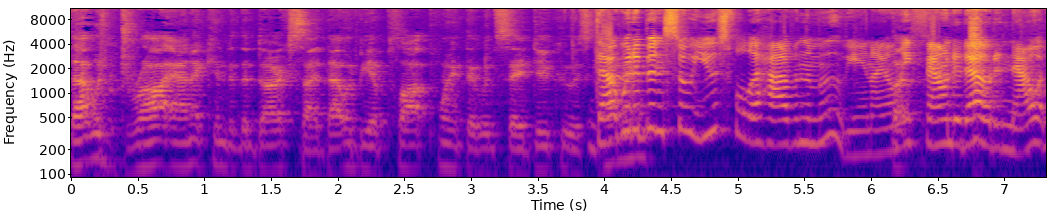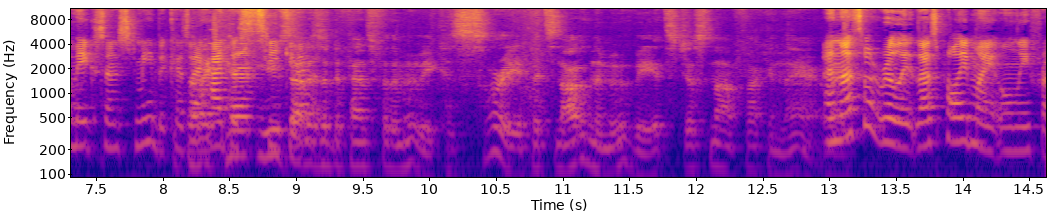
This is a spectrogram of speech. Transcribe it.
that would draw Anakin to the dark side. That would be a plot point that would say Dooku is. That would have been so useful to have in the movie, and I only But- found it out, and now it makes sense to me because I I, had can't to use that out. as a defense for the movie. Because sorry, if it's not in the movie, it's just not fucking there. And that's what really that's probably my only frustration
